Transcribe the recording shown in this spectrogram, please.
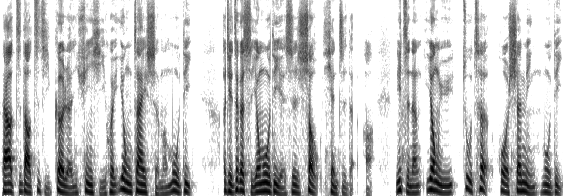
他要知道自己个人讯息会用在什么目的，而且这个使用目的也是受限制的啊。你只能用于注册或声明目的。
